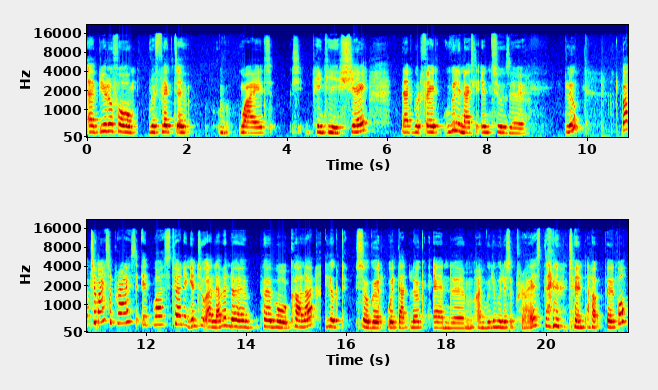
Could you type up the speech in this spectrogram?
a beautiful, reflective, white pinky shade that would fade really nicely into the blue. But to my surprise, it was turning into a lavender purple color. It looked so good with that look and um, I'm really really surprised that it turned out purple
